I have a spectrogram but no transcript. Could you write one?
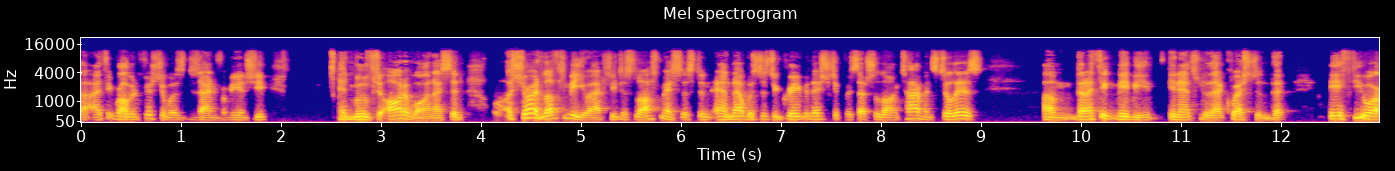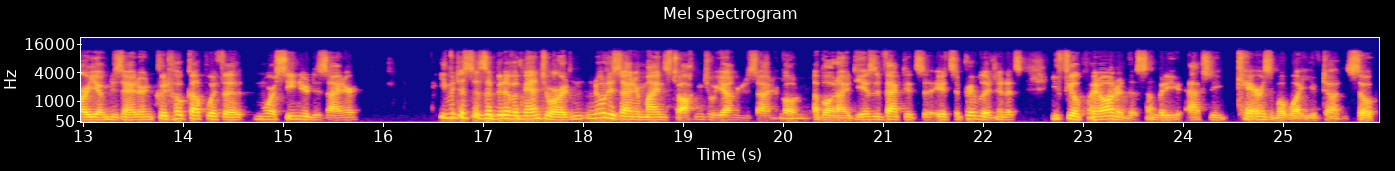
Uh, I think Robin Fisher was designing for me, and she had moved to Ottawa. And I said, well, sure, I'd love to meet you. I actually just lost my assistant. And that was just a great relationship for such a long time and still is. Um, that I think maybe in answer to that question, that if you are a young designer and could hook up with a more senior designer, even just as a bit of a mentor, no designer minds talking to a younger designer about, mm-hmm. about ideas. In fact, it's a, it's a privilege and it's, you feel quite honored that somebody actually cares about what you've done. So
